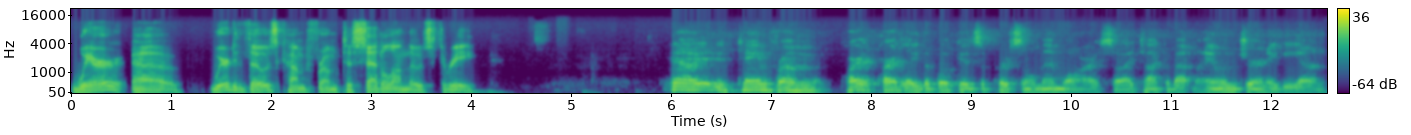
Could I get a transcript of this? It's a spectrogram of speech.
Where uh, where did those come from to settle on those three? You know, it came from part partly the book is a personal memoir so i talk about my own journey beyond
